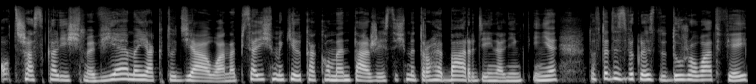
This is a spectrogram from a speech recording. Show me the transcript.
otrzaskaliśmy, wiemy jak to działa, napisaliśmy kilka komentarzy, jesteśmy trochę bardziej na LinkedInie, to wtedy zwykle jest dużo łatwiej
